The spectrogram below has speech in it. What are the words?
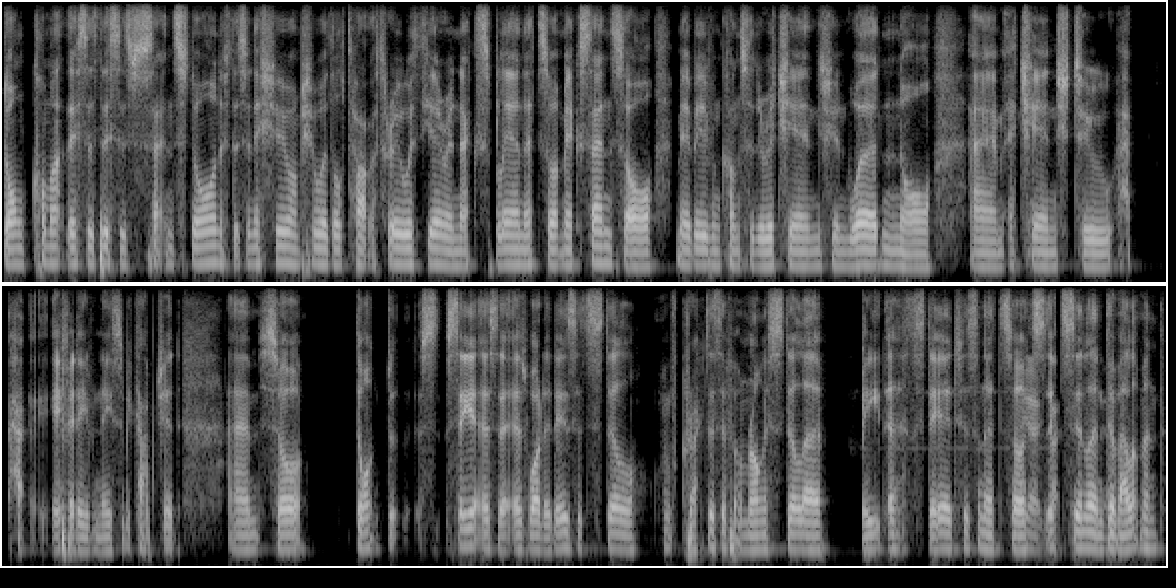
don't come at this as this is set in stone. If there's an issue, I'm sure they'll talk it through with you and explain it so it makes sense, or maybe even consider a change in wording or um, a change to if it even needs to be captured. Um, so don't see it as as what it is. It's still correct us if I'm wrong. It's still a beta stage, isn't it? So yeah, it's exactly. it's still in yeah. development.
